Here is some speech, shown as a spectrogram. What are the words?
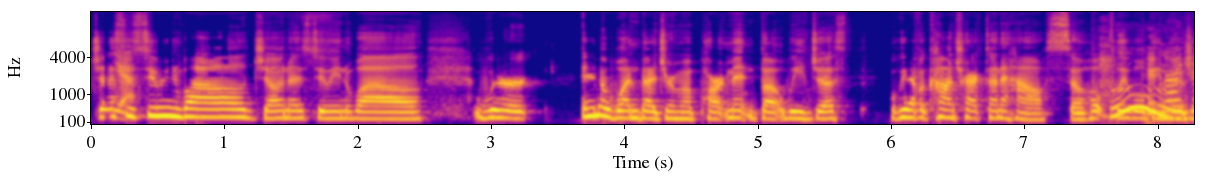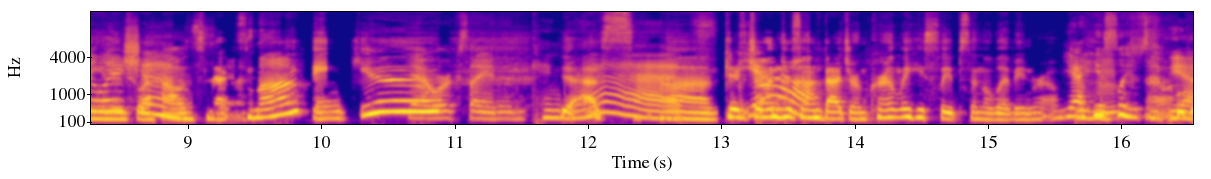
Jess Yeah. is doing well. Jonah's doing well. We're in a one bedroom apartment, but we just we have a contract on a house, so hopefully we'll be moving into a house next month. Thank you. yeah, we're excited. Congrats. yes. Um, give Jonah his own bedroom. Currently, he sleeps in the living room. Yeah, he Mhm. sleeps. Yeah. yeah.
